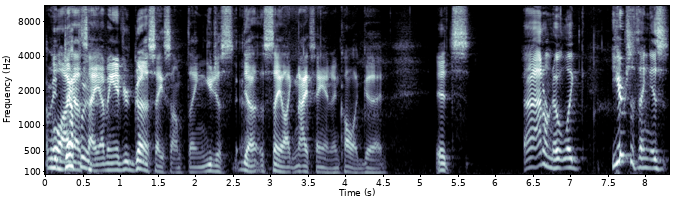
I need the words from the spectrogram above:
I mean, well, I gotta say, I mean, if you're gonna say something, you just yeah, say like nice hand and call it good. It's, I don't know. Like, here's the thing: is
